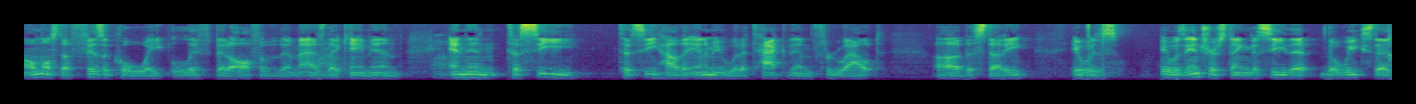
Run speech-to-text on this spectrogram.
almost a physical weight lifted off of them as wow. they came in, wow. and then to see to see how the enemy would attack them throughout uh, the study. It was it was interesting to see that the weeks that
